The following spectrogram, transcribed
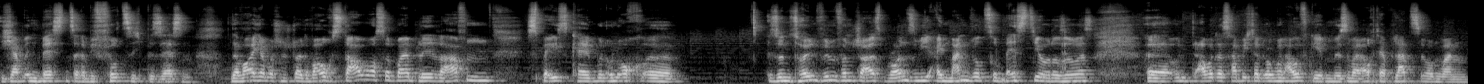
ich habe in besten Zeit habe ich 40 besessen. Da war ich aber schon stolz. Da war auch Star Wars dabei, Planet Affen, Space Camp und, und auch äh, so einen tollen Film von Charles Bronson wie Ein Mann wird zur Bestie oder sowas. Äh, und, aber das habe ich dann irgendwann aufgeben müssen, weil auch der Platz irgendwann.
